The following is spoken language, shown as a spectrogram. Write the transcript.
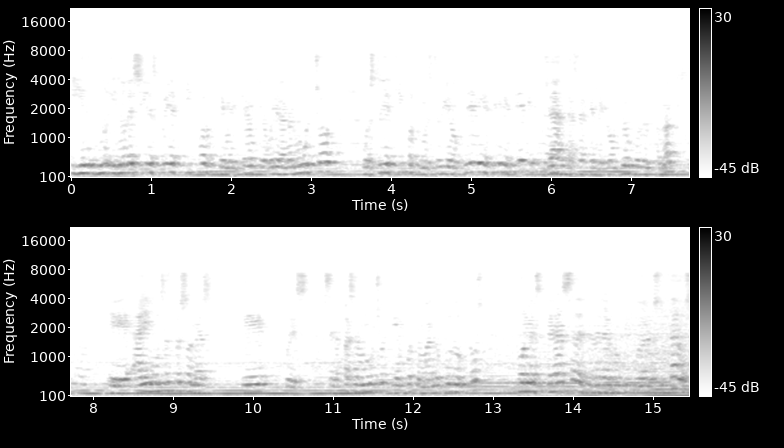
Y, no, y no decir estoy aquí porque me dijeron que lo voy a ganar mucho, o estoy aquí porque me estoy viendo friegue, friegue, friegue, pues ya hasta que le compré un producto, ¿no? Eh, hay muchas personas que pues se la pasan mucho tiempo tomando productos con la esperanza de tener algún tipo de resultados,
